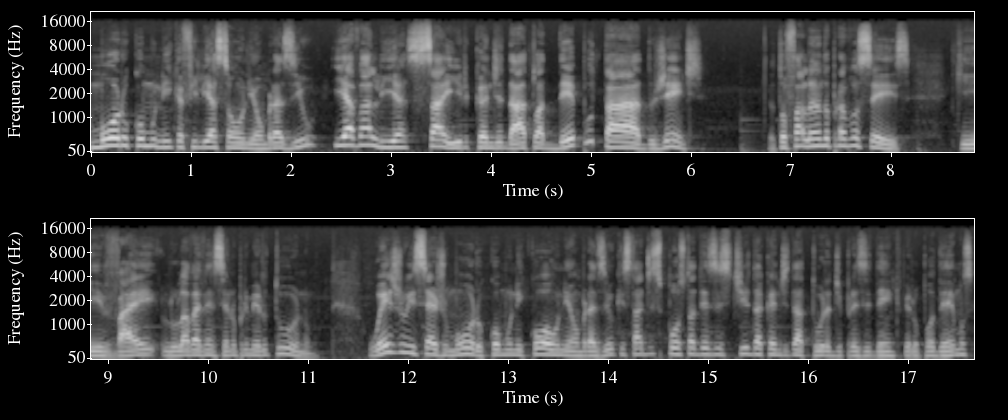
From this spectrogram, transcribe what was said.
Moro comunica filiação à União Brasil e avalia sair candidato a deputado. Gente, eu tô falando para vocês que vai Lula vai vencer no primeiro turno. O ex-juiz Sérgio Moro comunicou à União Brasil que está disposto a desistir da candidatura de presidente pelo Podemos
